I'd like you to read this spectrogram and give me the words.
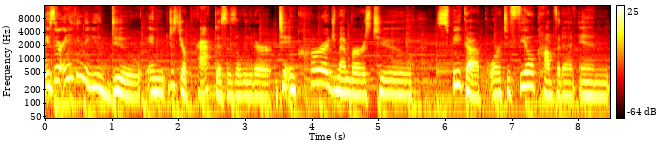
Is there anything that you do in just your practice as a leader to encourage members to speak up or to feel confident in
